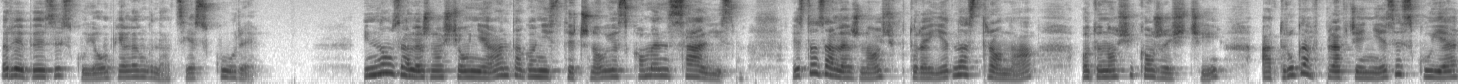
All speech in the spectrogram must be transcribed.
ryby zyskują pielęgnację skóry. Inną zależnością nieantagonistyczną jest komensalizm. Jest to zależność, w której jedna strona odnosi korzyści, a druga wprawdzie nie zyskuje,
